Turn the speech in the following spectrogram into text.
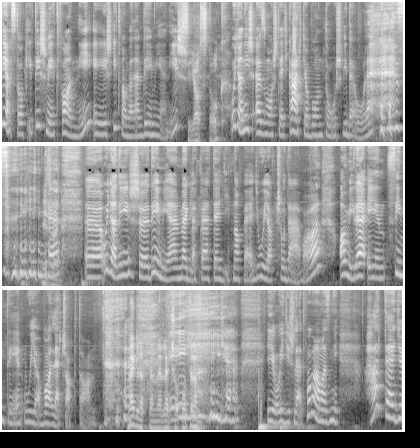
Sziasztok! Itt ismét Fanni, és itt van velem Démien is. Sziasztok! Ugyanis ez most egy kártyabontós videó lesz. Igen. Ugyanis Démien meglepett egyik nap egy újabb csodával, amire én szintén újabban lecsaptam. Megleptem, mert lecsapott rá. Igen. Jó, így is lehet fogalmazni. Hát egy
